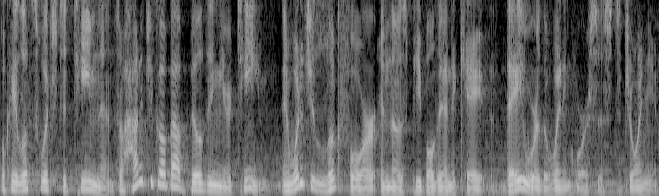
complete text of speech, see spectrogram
Okay, let's switch to team then. So, how did you go about building your team? And what did you look for in those people to indicate that they were the winning horses to join you?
